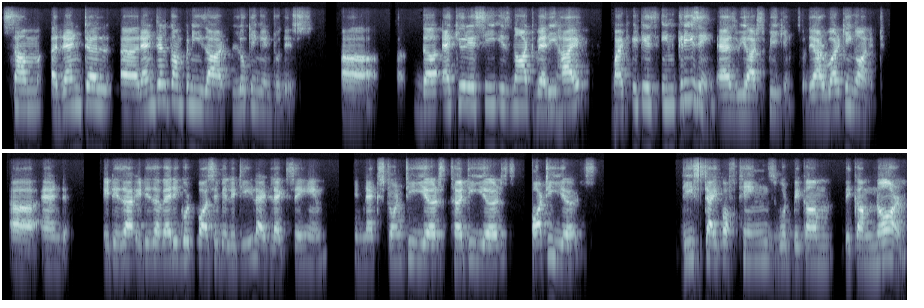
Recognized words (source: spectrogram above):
some rental uh, rental companies are looking into this. Uh, the accuracy is not very high, but it is increasing as we are speaking. So they are working on it, uh, and it is a it is a very good possibility. Like like saying in next 20 years 30 years 40 years these type of things would become become norm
